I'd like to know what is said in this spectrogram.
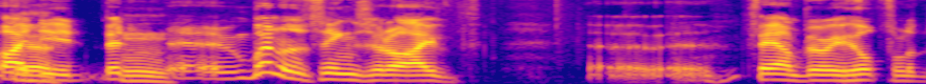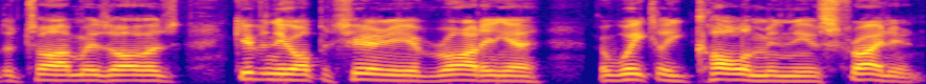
I did, I did. But mm. uh, one of the things that I've uh, found very helpful at the time was I was given the opportunity of writing a, a weekly column in the Australian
